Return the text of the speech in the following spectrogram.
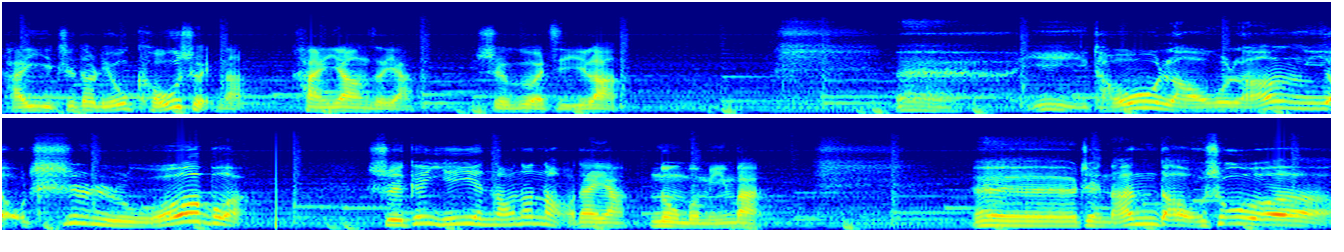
还一直的流口水呢，看样子呀是饿极了。哎，一头老狼要吃萝卜，水根爷爷挠挠脑袋呀，弄不明白。呃，这难道说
